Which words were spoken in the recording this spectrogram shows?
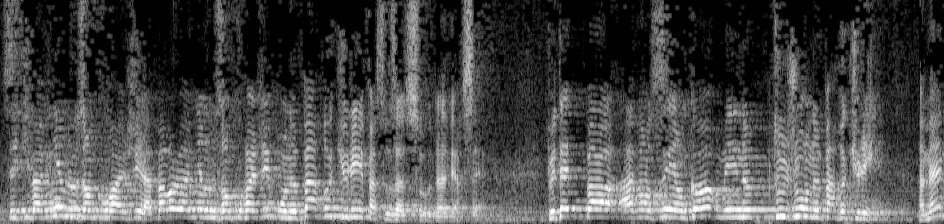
C'est qu'il va venir nous encourager, la parole va venir nous encourager pour ne pas reculer face aux assauts de l'adversaire. Peut-être pas avancer encore, mais toujours ne pas reculer. Amen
